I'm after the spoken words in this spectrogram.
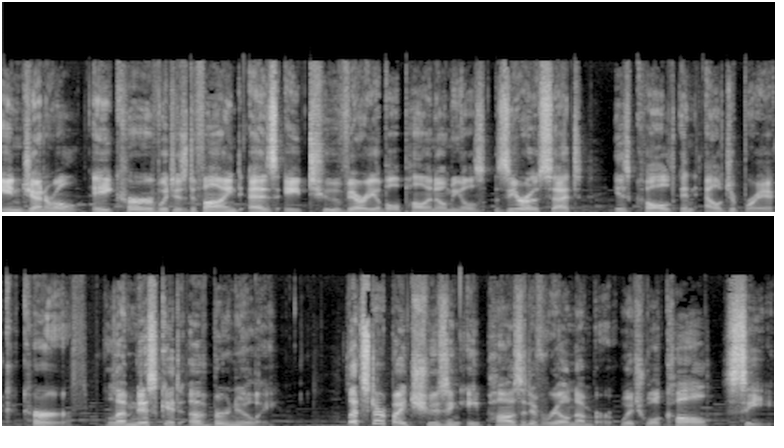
In general, a curve which is defined as a two-variable polynomial's zero set is called an algebraic curve. Lemniscate of Bernoulli. Let's start by choosing a positive real number, which we'll call c.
